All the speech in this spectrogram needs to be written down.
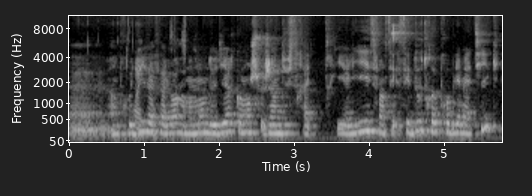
un produit, il va falloir un moment de dire comment j'industrialise. Enfin, c'est d'autres problématiques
